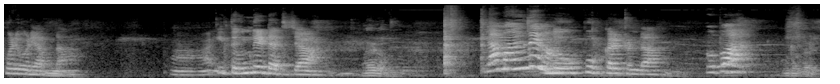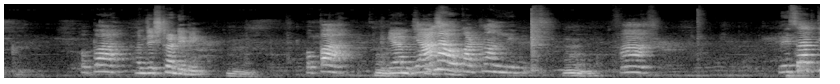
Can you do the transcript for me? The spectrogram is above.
పొడి పొడి అప్పుడా ఇది ఉంది అచ్చా ఉప్పు కరెక్ట్ ఉందా అది ఇష్టం ఇది రిసార్ట్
